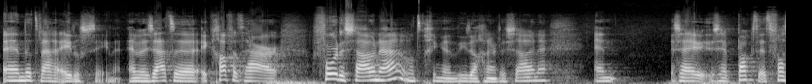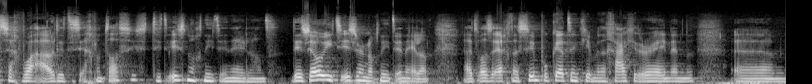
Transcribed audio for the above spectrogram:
En dat waren edelstenen. En we zaten, ik gaf het haar voor de sauna, want we gingen die dag naar de sauna. En zij, zij pakte het vast zegt: Wauw, dit is echt fantastisch. Dit is nog niet in Nederland. Dit, zoiets is er nog niet in Nederland. Nou, het was echt een simpel kettingje met een gaatje doorheen en, ehm,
